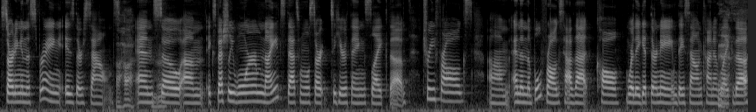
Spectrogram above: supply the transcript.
starting in the spring, is their sounds. Aha, And so, um, especially warm nights, that's when we'll start to hear things like the tree frogs. Um, and then the bullfrogs have that call where they get their name. They sound kind of like the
